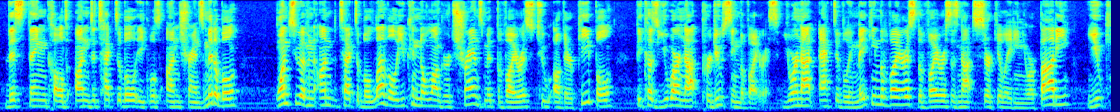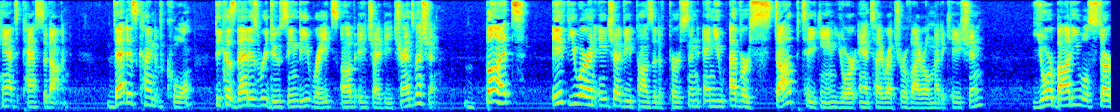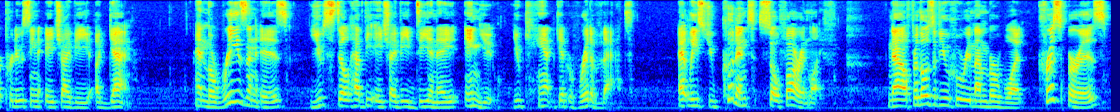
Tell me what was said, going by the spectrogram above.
this thing called undetectable equals untransmittable, once you have an undetectable level, you can no longer transmit the virus to other people because you are not producing the virus. You're not actively making the virus, the virus is not circulating your body, you can't pass it on. That is kind of cool because that is reducing the rates of HIV transmission. But if you are an HIV positive person and you ever stop taking your antiretroviral medication, your body will start producing HIV again. And the reason is you still have the HIV DNA in you. You can't get rid of that. At least you couldn't so far in life. Now, for those of you who remember what CRISPR is,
